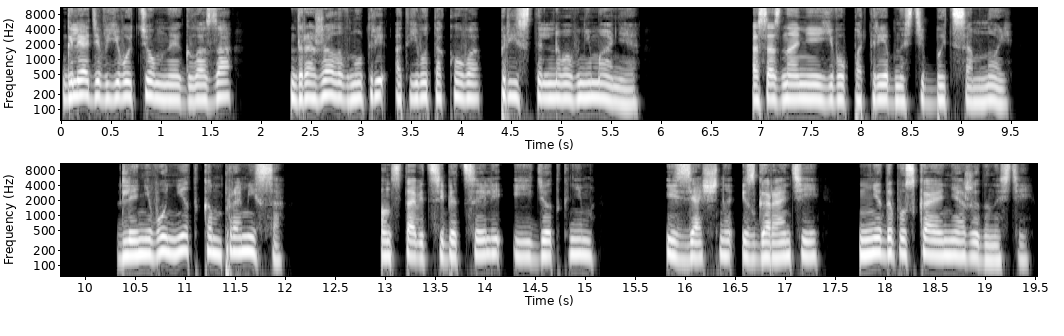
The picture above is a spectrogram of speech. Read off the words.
Глядя в его темные глаза, дрожала внутри от его такого пристального внимания. Осознание его потребности быть со мной. Для него нет компромисса. Он ставит себе цели и идет к ним изящно и с гарантией, не допуская неожиданностей.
